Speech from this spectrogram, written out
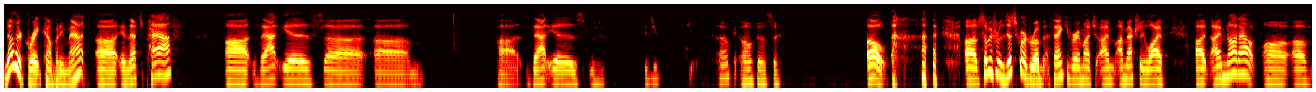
Another great company, Matt, uh, and that's Path. Uh, that is uh, um, Uh, that is, did you? Okay. Oh, okay. Sir. Oh, uh, somebody from the Discord room. Thank you very much. I'm I'm actually live. Uh, I'm not out uh, of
